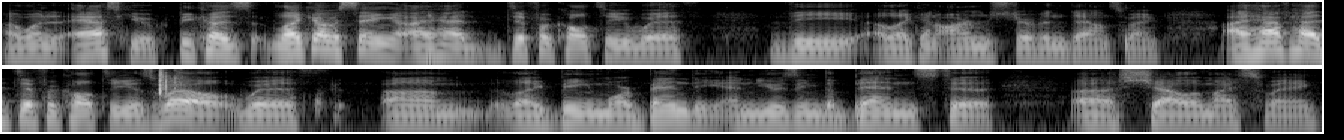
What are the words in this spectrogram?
I wanted to ask you because, like I was saying, I had difficulty with the like an arms-driven downswing. I have had difficulty as well with um, like being more bendy and using the bends to uh, shallow my swing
